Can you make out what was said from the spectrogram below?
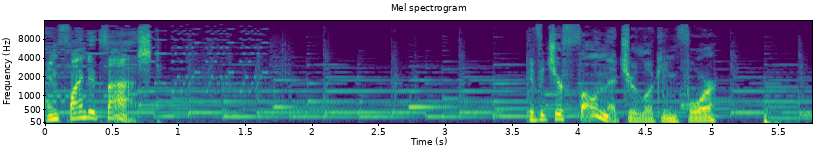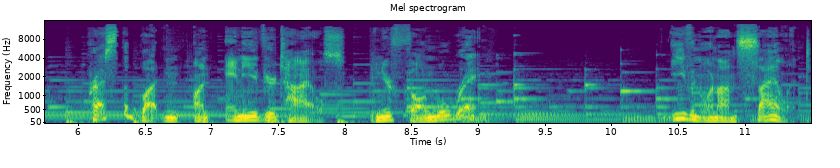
and find it fast. If it's your phone that you're looking for, press the button on any of your tiles and your phone will ring, even when on silent.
